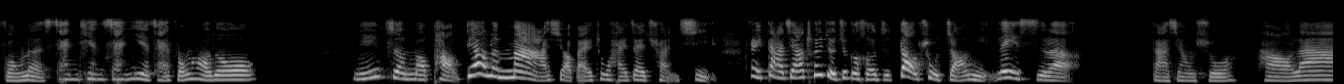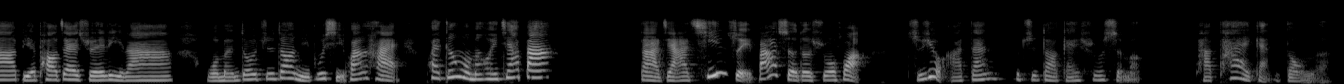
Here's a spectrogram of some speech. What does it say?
缝了三天三夜才缝好的哦！你怎么跑掉了嘛？小白兔还在喘气，害大家推着这个盒子到处找你，累死了。大象说：“好啦，别泡在水里啦，我们都知道你不喜欢海，快跟我们回家吧。”大家七嘴八舌的说话，只有阿丹不知道该说什么，他太感动了。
